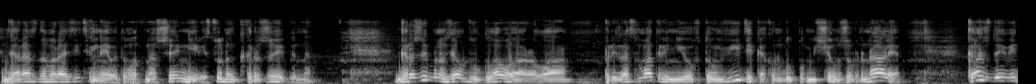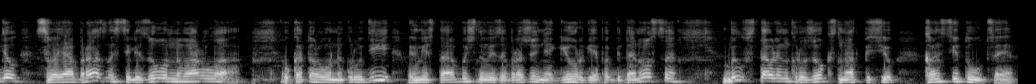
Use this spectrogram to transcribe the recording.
Гораздо выразительнее в этом отношении рисунок Гржебина. Гржебин взял двуглавого орла. При рассматривании его в том виде, как он был помещен в журнале, Каждый видел своеобразно стилизованного орла, у которого на груди вместо обычного изображения Георгия Победоносца был вставлен кружок с надписью «Конституция».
